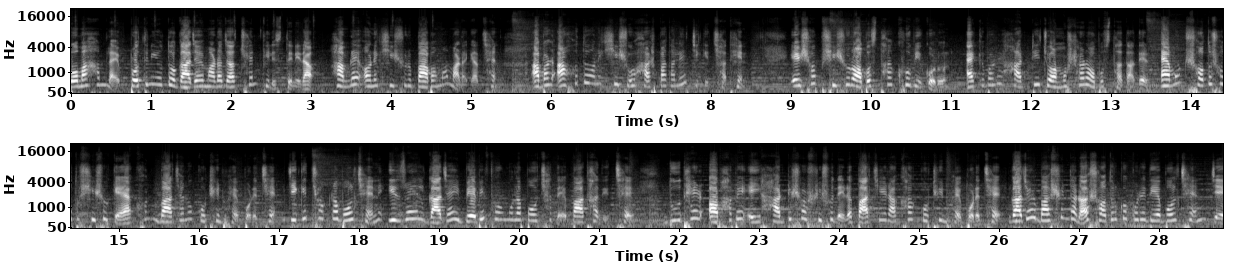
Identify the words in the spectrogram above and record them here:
বোমা হামলায় প্রতিনিয়ত গাজায় মারা যাচ্ছেন ফিলিস্তিনিরা। হামলায় অনেক শিশুর বাবা মা মারা গেছেন। আবার আহত অনেক শিশু হাসপাতালে চিকিৎসাধীন। এসব শিশুর অবস্থা খুবই করুণ। একেবারে হাড্ডি চর্মসার অবস্থা তাদের। এমন শত শত শিশুকে এখন বাঁচানো কঠিন হয়ে পড়েছে। চিকিৎসকরা বলছেন, ইসরায়েল গাজায় বেবি ফর্মুলা পৌঁছাতে বাধা দিচ্ছে। দুধের অভাবে এই হাড্ডিসর শিশুদের বাঁচিয়ে রাখা কঠিন হয়ে পড়েছে। গাজার বাসিন্দারা সতর্ক করে দিয়ে বলছেন যে,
